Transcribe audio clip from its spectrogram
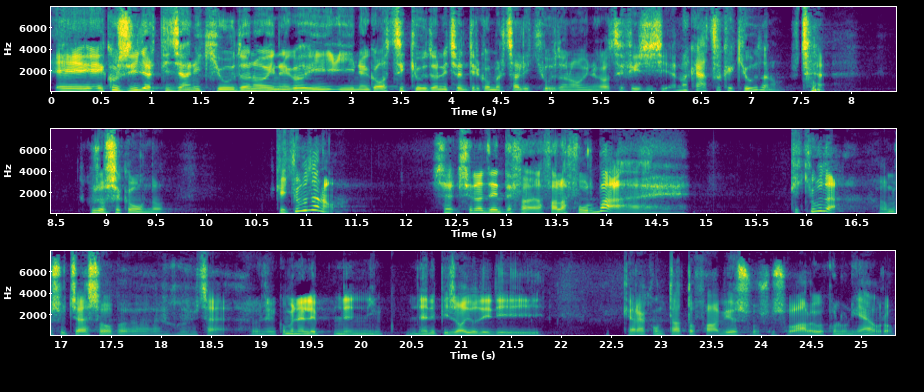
E, e così gli artigiani chiudono, i, nego- i, i, negozi chiudono, i centri commerciali chiudono, i negozi fisici. Eh, ma cazzo che chiudono? Cioè, scusa un secondo, che chiudano. Se, se la gente fa, fa la furba, eh, che chiuda, come è successo, eh, cioè, come nelle, nell'episodio di, di, che ha raccontato Fabio sul su suo dialogo con l'Unieuro.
